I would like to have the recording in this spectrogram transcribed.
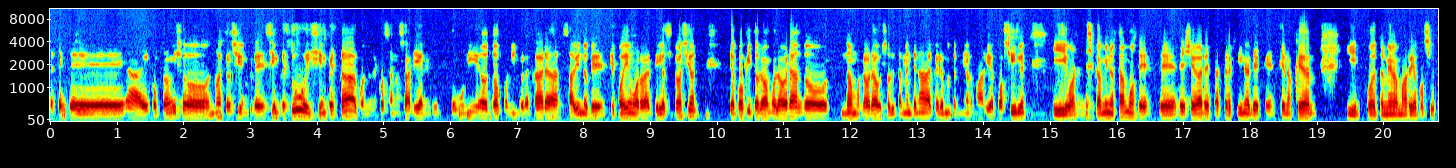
la gente, nada, el compromiso nuestro siempre, siempre estuvo y siempre está, cuando las cosas no salían, el equipo unido, todos poniendo la cara, sabiendo que, que podíamos revertir la situación, de a poquito lo vamos logrando, no hemos logrado absolutamente nada, queremos terminar lo más arriba posible, y bueno, en ese camino estamos de, de, de llegar a estas tres finales que, que nos quedan y poder terminar lo más arriba posible.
